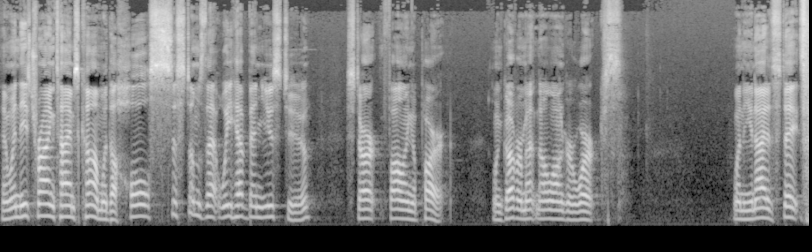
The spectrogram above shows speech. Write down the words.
And when these trying times come, with the whole systems that we have been used to start falling apart, when government no longer works, when the United States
